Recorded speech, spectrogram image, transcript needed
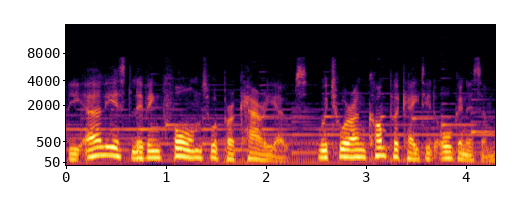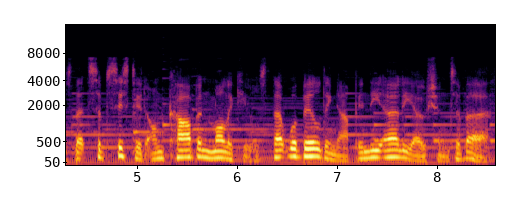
The earliest living forms were prokaryotes, which were uncomplicated organisms that subsisted on carbon molecules that were building up in the early oceans of Earth.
